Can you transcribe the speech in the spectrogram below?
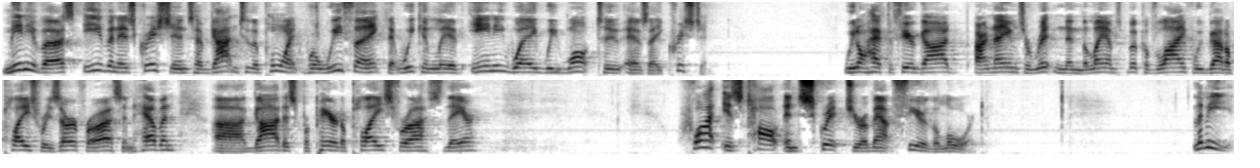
Many of us, even as Christians, have gotten to the point where we think that we can live any way we want to as a Christian. We don't have to fear God. Our names are written in the Lamb's Book of Life. We've got a place reserved for us in heaven. Uh, God has prepared a place for us there. What is taught in Scripture about fear of the Lord? Let me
